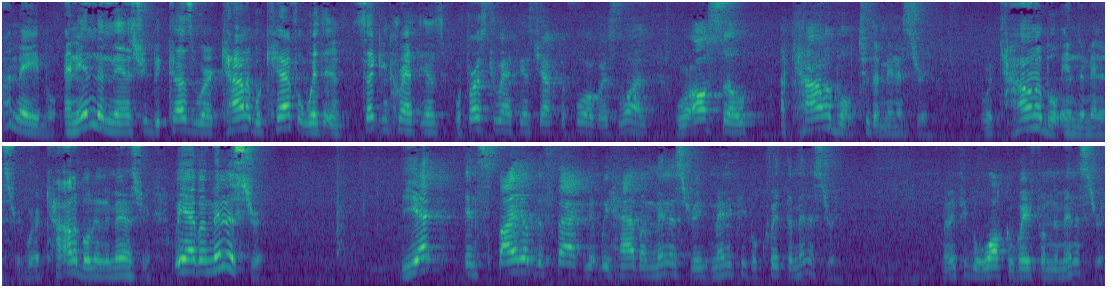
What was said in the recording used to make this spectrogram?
I'm able. And in the ministry, because we're accountable, careful with it in 2 Corinthians, or 1 Corinthians chapter 4, verse 1, we're also accountable to the ministry. We're accountable in the ministry. We're accountable in the ministry. We have a ministry. Yet, in spite of the fact that we have a ministry, many people quit the ministry. Many people walk away from the ministry.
